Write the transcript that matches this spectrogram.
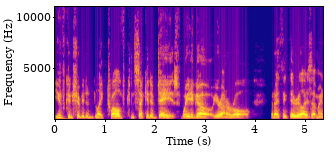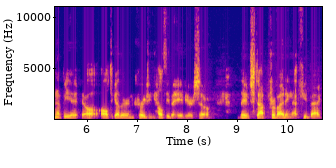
you've contributed like 12 consecutive days. Way to go. You're on a roll. But I think they realized that might not be uh, altogether encouraging healthy behavior. So they've stopped providing that feedback.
